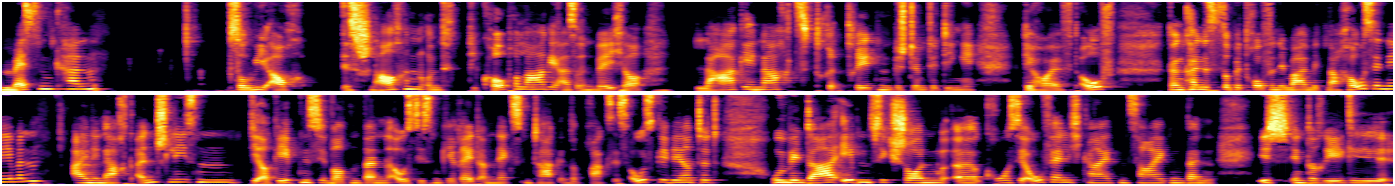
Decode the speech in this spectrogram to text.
messen kann, sowie auch das Schnarchen und die Körperlage, also in welcher Lage nachts treten bestimmte Dinge gehäuft auf. Dann kann es der Betroffene mal mit nach Hause nehmen, eine Nacht anschließen. Die Ergebnisse werden dann aus diesem Gerät am nächsten Tag in der Praxis ausgewertet. Und wenn da eben sich schon äh, große Auffälligkeiten zeigen, dann ist in der Regel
